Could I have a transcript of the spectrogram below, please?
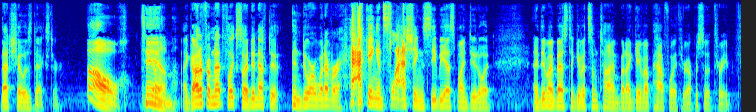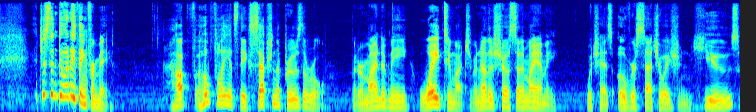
That show is Dexter. Oh, Tim. I got it from Netflix, so I didn't have to endure whatever hacking and slashing CBS might do to it. And I did my best to give it some time, but I gave up halfway through episode three. It just didn't do anything for me. Hop- Hopefully, it's the exception that proves the rule, but it reminded me way too much of another show set in Miami, which has oversaturation hues,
